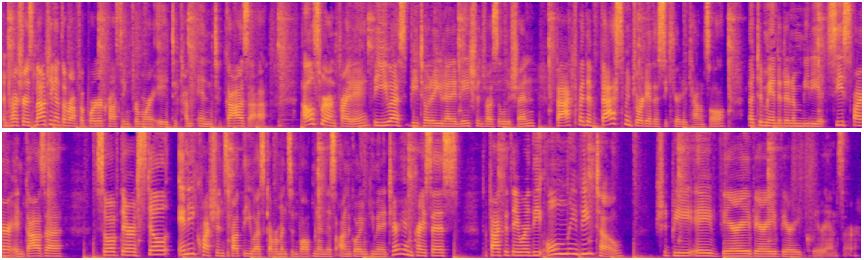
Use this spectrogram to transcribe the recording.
and pressure is mounting at the Rafah border crossing for more aid to come into Gaza. Elsewhere on Friday, the U.S. vetoed a United Nations resolution backed by the vast majority of the Security Council that demanded an immediate ceasefire in Gaza. So, if there are still any questions about the U.S. government's involvement in this ongoing humanitarian crisis, the fact that they were the only veto should be a very, very, very clear answer.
